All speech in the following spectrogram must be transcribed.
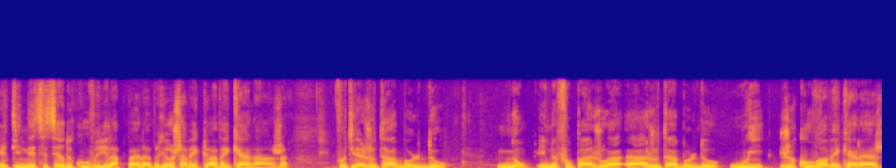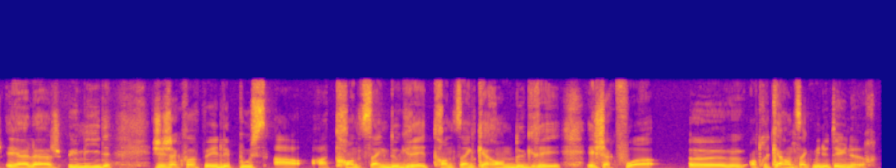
Est-il nécessaire de couvrir la pain, la brioche avec, avec un linge? Faut-il ajouter un bol d'eau? Non, il ne faut pas ajouter un bol d'eau. Oui, je couvre avec un linge et un linge humide. J'ai chaque fois fait les pousses à, à 35 degrés, 35-40 degrés, et chaque fois euh, entre 45 minutes et une heure.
